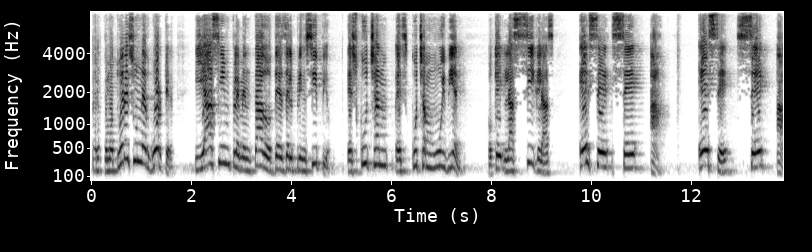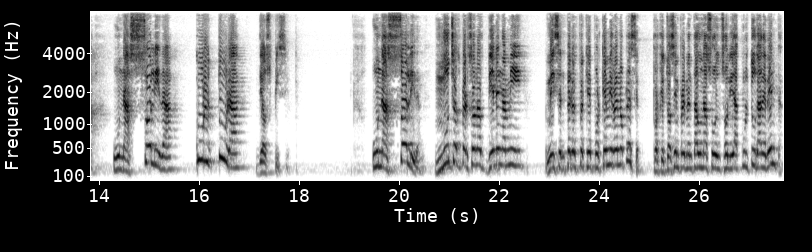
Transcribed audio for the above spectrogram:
Pero como tú eres un networker y has implementado desde el principio, escuchan, escuchan muy bien, ¿ok? Las siglas SCA, SCA, una sólida cultura de auspicio. Una sólida. Muchas personas vienen a mí, me dicen, pero ¿por qué mi red no crece? Porque tú has implementado una sólida cultura de venta,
